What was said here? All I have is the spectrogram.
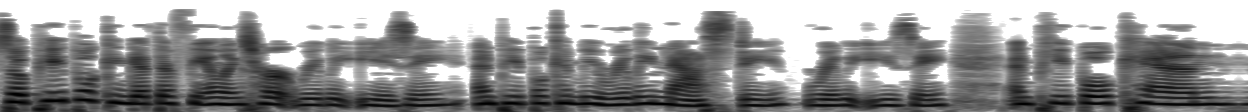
So people can get their feelings hurt really easy, and people can be really nasty really easy, and people can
